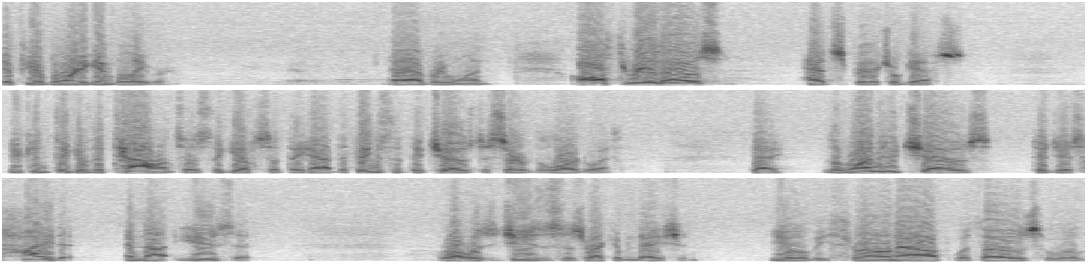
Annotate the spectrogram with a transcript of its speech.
if you're a born-again believer? Everyone. All three of those had spiritual gifts. You can think of the talents as the gifts that they had, the things that they chose to serve the Lord with. Okay? The one who chose to just hide it and not use it. What was Jesus' recommendation? You will be thrown out with those who will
